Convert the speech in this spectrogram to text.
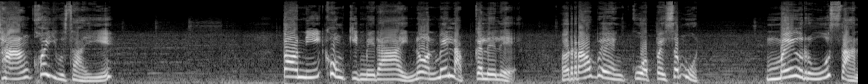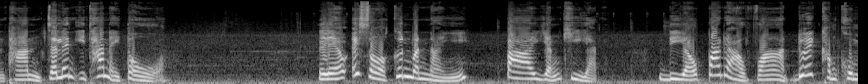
ช้างค่อยอยู่ใส ตอนนี้คงกินไม่ได้ นอนไม่หลับกันเลยแหละระแวงกลัวไปสมุด ไม่รู้สารทันจะเล่นอีท่าไหนโตอแล้วไอ้สอขึ้นวันไหน ตายอย่างเขียด เดี๋ยวป้าดาวฟาดด้วยคำคม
